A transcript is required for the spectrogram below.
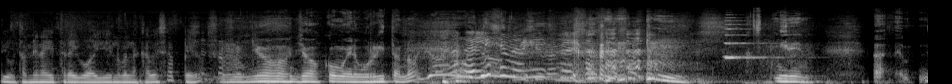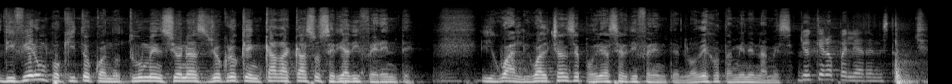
Digo, también ahí traigo ahí algo en la cabeza, pero... Mm, Yo, yo como el burrito, ¿no? Yo, miren, ah, difiere un poquito cuando tú mencionas, yo creo que en cada caso sería diferente. Igual, igual chance podría ser diferente. Lo dejo también en la mesa. Yo quiero pelear en esta noche.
